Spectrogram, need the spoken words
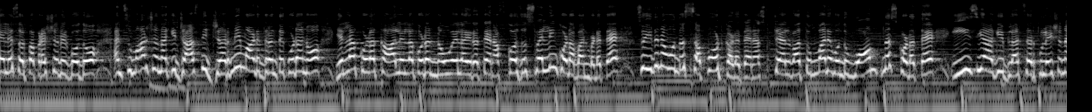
ಮೇಲೆ ಸ್ವಲ್ಪ ಪ್ರೆಷರ್ ಇರ್ಬೋದು. ಅಂಡ್ ಸುಮಾರು ಚೆನ್ನಾಗಿ ಜಾಸ್ತಿ ಜರ್ನಿ ಮಾಡಿದ್ರಂತೆ ಕೂಡ ಎಲ್ಲ ಕೂಡ ಕಾಲೆಲ್ಲ ಕೂಡ ನೋವೆಲ್ಲ ಇರುತ್ತೆ. ಅಂಡ್ ಅಫ್ಕೋರ್ಸ್ ಸ್ವೆಲ್ಲಿಂಗ್ ಕೂಡ ಬಂದ್ಬಿಡುತ್ತೆ. ಸೊ ಇದನ್ನ ಒಂದು ಸಪೋರ್ಟ್ ಕೊಡುತ್ತೆ. ಅಷ್ಟೇ ಅಲ್ವಾ, ತುಂಬಾನೇ ಒಂದು ವಾಮ್ನೆಸ್ ಕೊಡುತ್ತೆ. ಈಸಿಯಾಗಿ ಬ್ಲಡ್ ಸರ್ಕ್ಯುಲೇಷನ್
